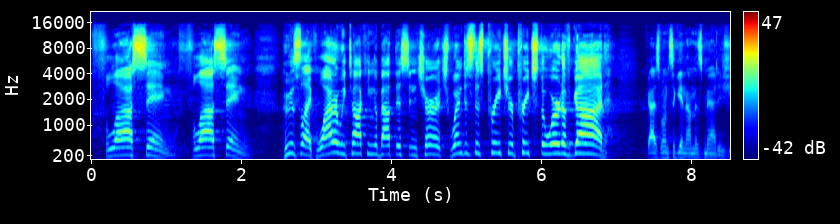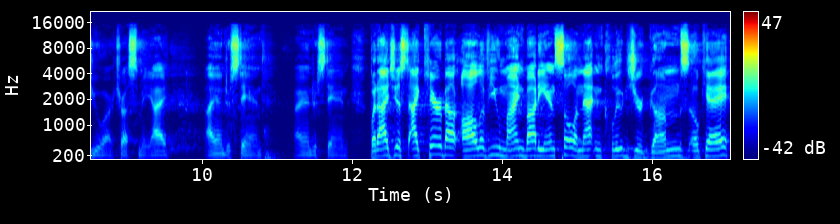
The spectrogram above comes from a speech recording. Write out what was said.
Flossing. Flossing. Who's like, why are we talking about this in church? When does this preacher preach the word of God? Guys, once again, I'm as mad as you are. Trust me. I, I understand. I understand. But I just, I care about all of you, mind, body, and soul, and that includes your gums, okay?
